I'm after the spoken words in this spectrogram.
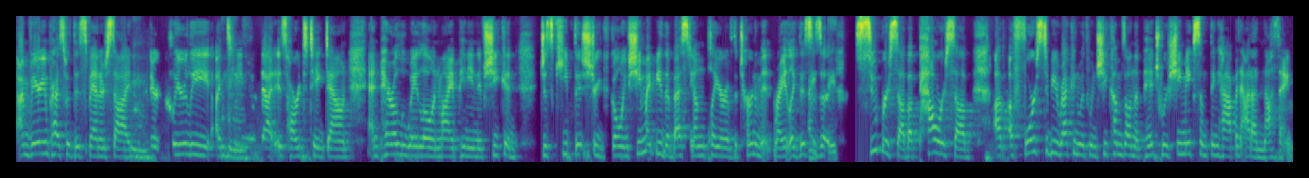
I'm very impressed with this Spanish side. Mm-hmm. They're clearly a mm-hmm. team that is hard to take down. And Paralluelo, in my opinion, if she could just keep this streak going, she might be the best young player of the tournament, right? Like this I is agree. a super sub, a power sub, a, a, force to be reckoned with when she comes on the pitch where she makes something happen out of nothing.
